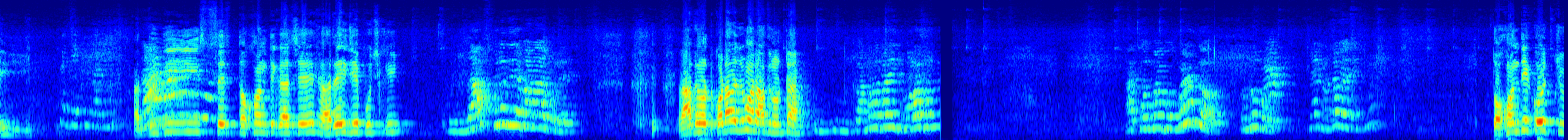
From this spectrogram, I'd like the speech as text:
এই আর দিদি সে তখন ঠিক আছে আর এই যে পুচকি। রাত নোট কটা বাজে মা রাত নোটটা তখন দিয়ে করছু?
